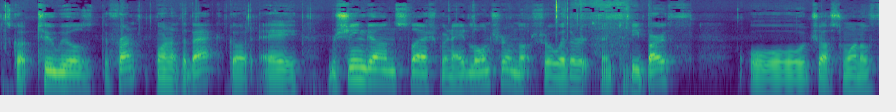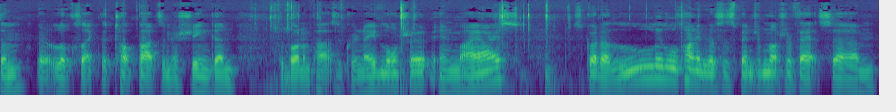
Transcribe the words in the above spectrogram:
It's got two wheels at the front, one at the back. Got a machine gun slash grenade launcher. I'm not sure whether it's meant to be both or just one of them, but it looks like the top part's a machine gun, the bottom part's a grenade launcher in my eyes. It's got a little tiny bit of suspension, I'm not sure if that's um,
